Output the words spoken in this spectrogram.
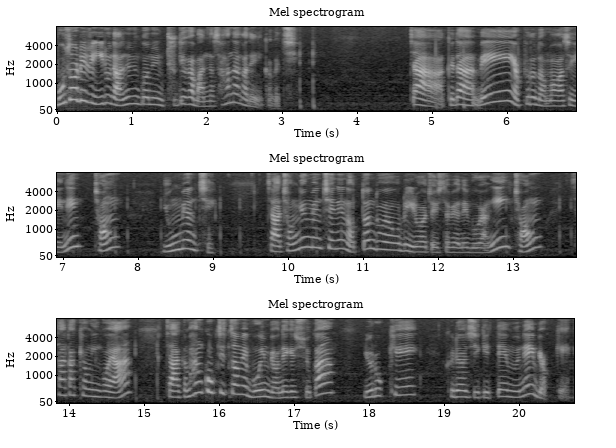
모서리를 2로 나누는 거는 두 개가 만나서 하나가 되니까 그치? 자, 그 다음에 옆으로 넘어가서 얘는 정육면체. 자, 정육면체는 어떤 도형으로 이루어져 있어 면의 모양이 정사각형인 거야. 자, 그럼 한 꼭지점에 모인 면의 개수가 이렇게 그려지기 때문에 몇 개?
